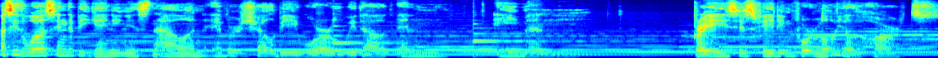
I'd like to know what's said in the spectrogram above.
as it was in the beginning, is now, and ever shall be, world without end. Amen. Praise is fitting for loyal hearts.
